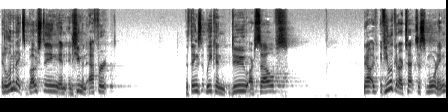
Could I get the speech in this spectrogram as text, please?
it eliminates boasting and, and human effort, the things that we can do ourselves. Now, if, you look at our text this morning,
